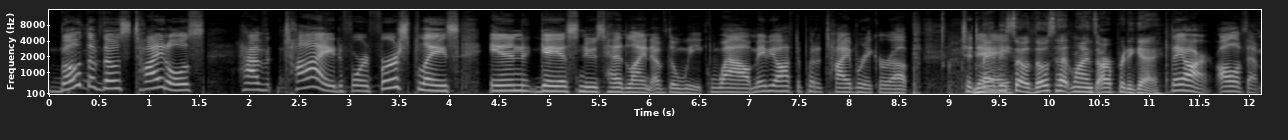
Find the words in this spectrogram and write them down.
Both of those titles have tied for first place in Gayest News Headline of the Week. Wow, maybe I'll have to put a tiebreaker up today. Maybe so. Those headlines are pretty gay. They are, all of them.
